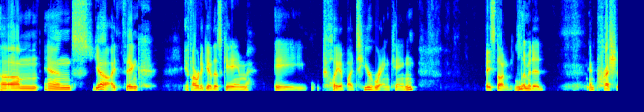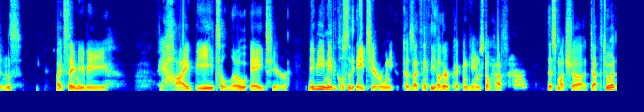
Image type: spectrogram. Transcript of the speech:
Um, and yeah, I think if I were to give this game a play it by tier ranking based on limited impressions, I'd say maybe a high B to low A tier. Maybe maybe close to the A tier when you because I think the other Pikmin games don't have this much uh, depth to it.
